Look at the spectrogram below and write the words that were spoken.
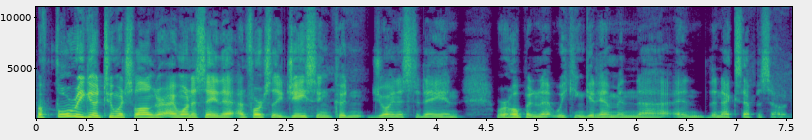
before we go too much longer, I want to say that unfortunately Jason couldn't join us today, and we're hoping that we can get him in uh, in the next episode.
